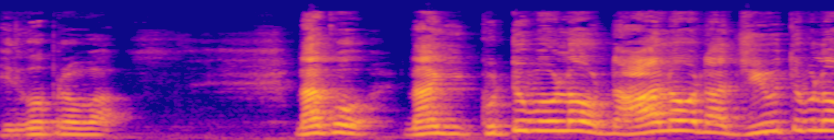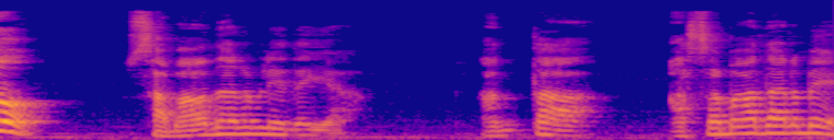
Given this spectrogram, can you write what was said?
ఇదిగో ప్రభా నాకు నా ఈ కుటుంబంలో నాలో నా జీవితంలో సమాధానం లేదయ్యా. అంత అసమాధానమే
